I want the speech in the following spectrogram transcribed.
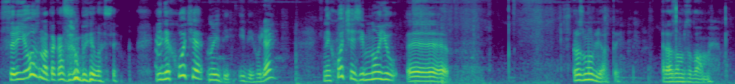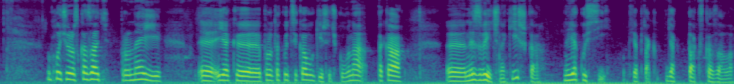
серйозно така зробилася. І не хоче, ну йди, іди, гуляй не хоче зі мною е, розмовляти разом з вами. Ну, Хочу розказати про неї е, як е, про таку цікаву кішечку. Вона така е, незвична кішка, не як усі. От я б так, як так сказала.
